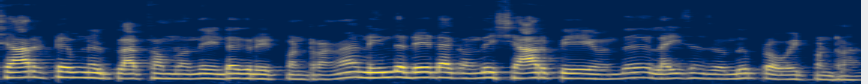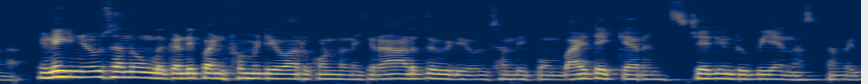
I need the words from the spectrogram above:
ஷார்ப் டெர்மினல் பிளாட்ஃபார்மில் வந்து இன்டகிரேட் பண்ணுறாங்க அண்ட் இந்த டேட்டாக்கு வந்து ஷேர் பே வந்து லைசன்ஸ் வந்து ப்ரொவைட் பண்ணுறாங்க இன்றைக்கி நியூஸ் வந்து உங்களுக்கு கண்டிப்பாக இன்ஃபர்மேட்டிவாக இருக்கும்னு நினைக்கிறேன். அடுத்த வீடியோவில் சந்திப்போம். Bye take care and stay tuned to B NS Tamil.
